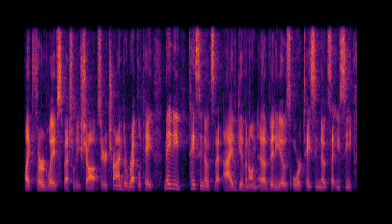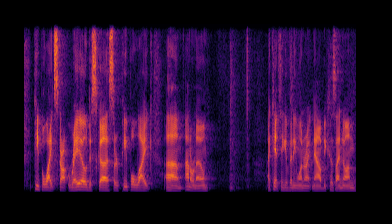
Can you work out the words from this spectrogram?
like third wave specialty shops or you're trying to replicate maybe tasting notes that I've given on uh, videos or tasting notes that you see people like Scott Rao discuss or people like, um, I don't know, I can't think of anyone right now because I know I'm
